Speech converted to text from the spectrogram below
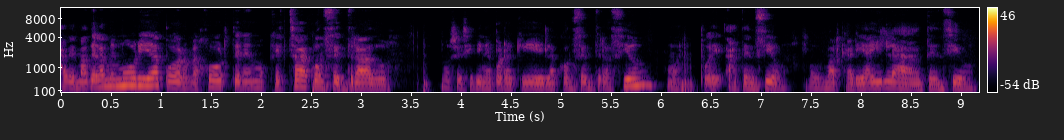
además de la memoria, pues a lo mejor tenemos que estar concentrados. No sé si viene por aquí la concentración. Bueno, pues atención, os marcaríais la atención.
